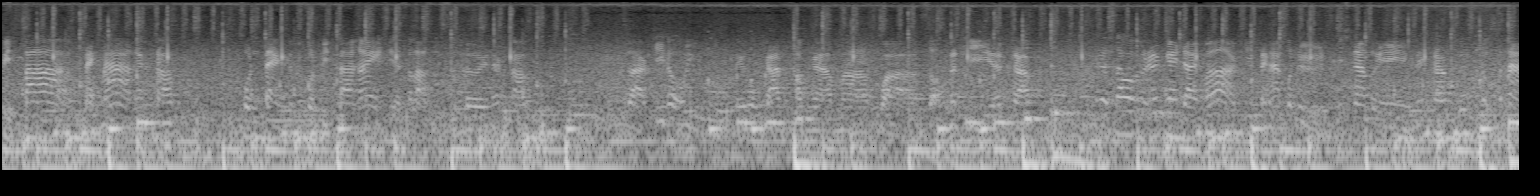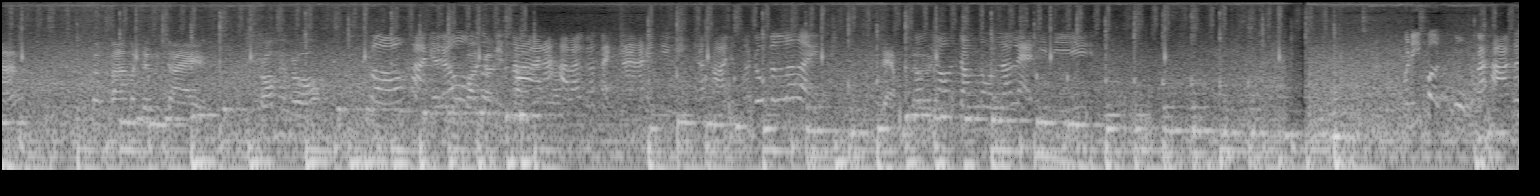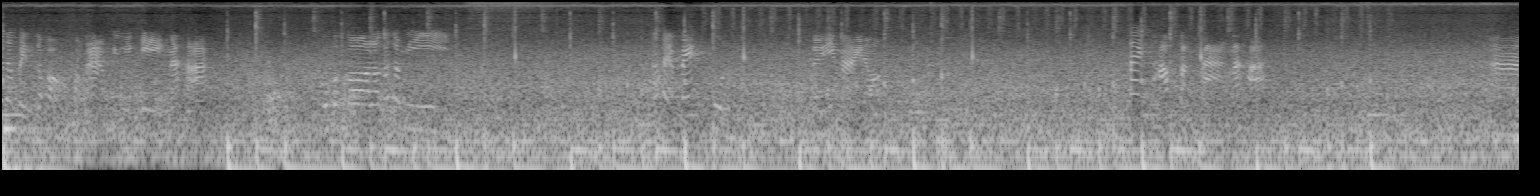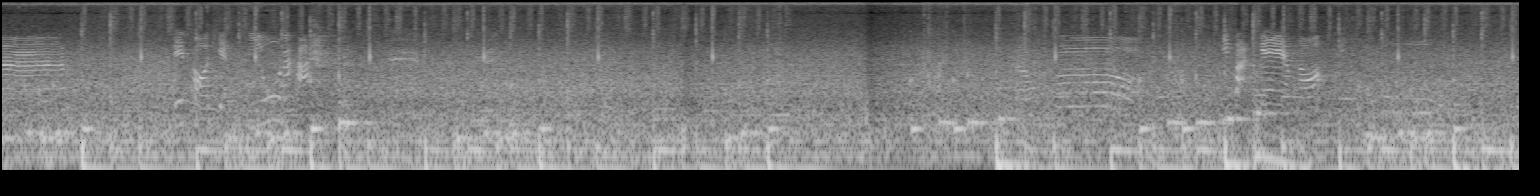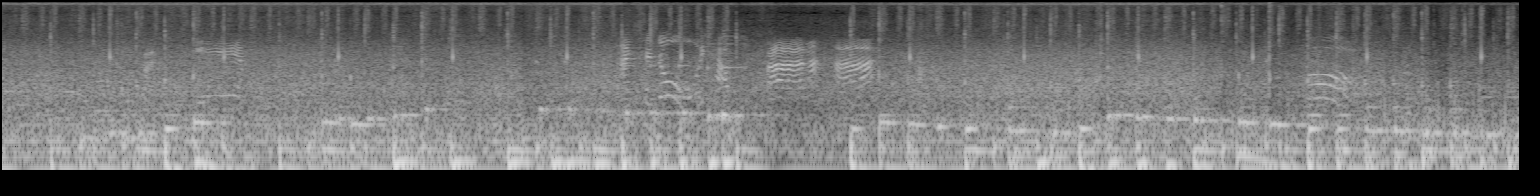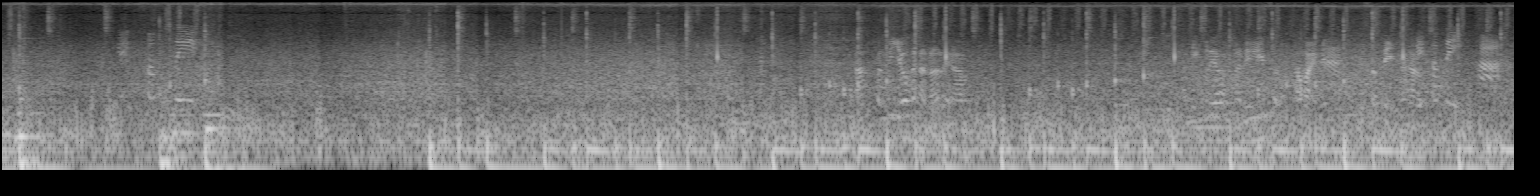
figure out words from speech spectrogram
ปิดตาแต่งหน้านะครับ คนแต่งจะเป็นคนปิดตาให้เสียสละสุดๆเลยนะครับ จากที่เราอยู่ในวงการทำงานมากว่า 2 นาทีนะครับเพื่อทราบว่าเป็นเรื่องง่ายดายมากที่แต่งหน้าคนอื่นไม่ชหน้าตัวเองนะครับ เปิดกลุ่มนะคะ ก็จะเป็นกระบอกของอางพิวิเกงนะคะ อุปกรณ์แล้วก็จะมีตั้งแต่แป้ง อาใหม่น่สติครัสติค่ะ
